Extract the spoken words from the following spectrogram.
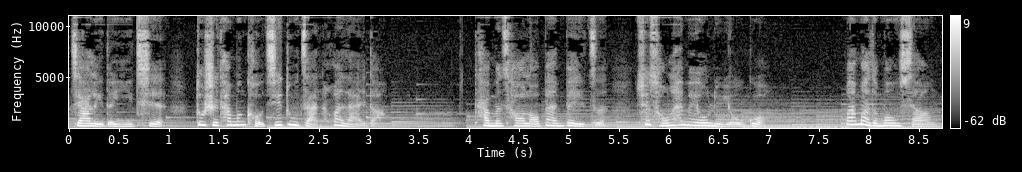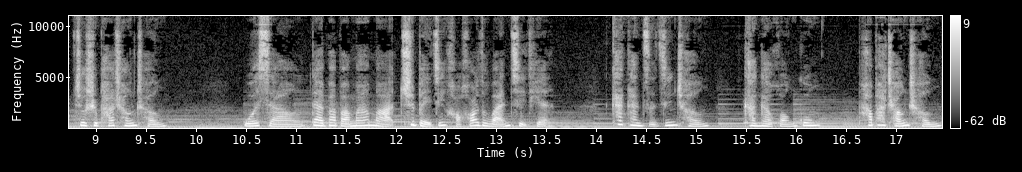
家里的一切都是他们口饥肚攒换来的，他们操劳半辈子，却从来没有旅游过。妈妈的梦想就是爬长城。我想带爸爸妈妈去北京好好的玩几天，看看紫禁城，看看皇宫，爬爬长城。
